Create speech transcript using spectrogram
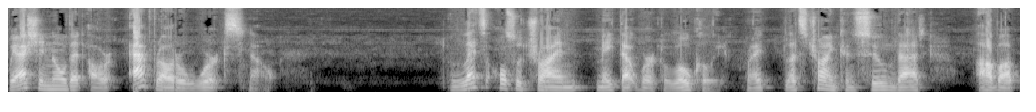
we actually know that our app router works now let's also try and make that work locally right? Let's try and consume that ABAP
